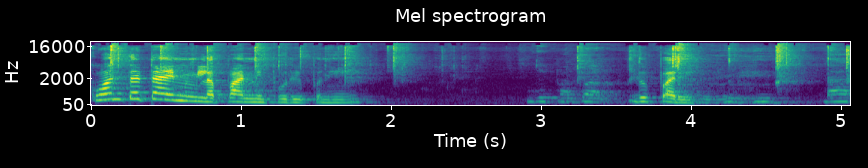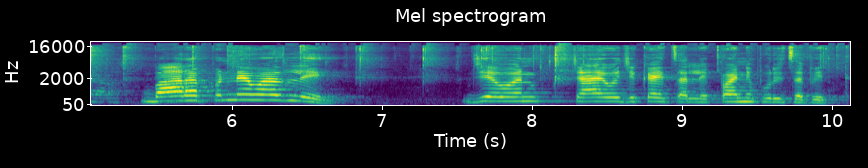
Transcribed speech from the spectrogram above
कोणत्या टायमिंगला पाणीपुरी पण हे? दुपारी. बारा पण नाही वाजले. जेवणच्या ऐवजी काय चाललंय? पाणीपुरीचा बेत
